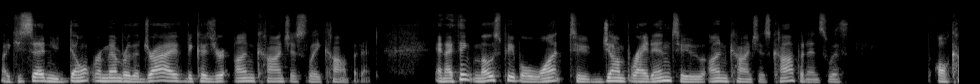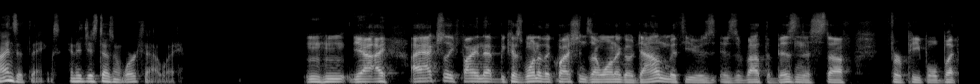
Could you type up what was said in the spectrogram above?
like you said and you don't remember the drive because you're unconsciously competent and I think most people want to jump right into unconscious competence with all kinds of things, and it just doesn't work that way. Mm-hmm. Yeah, I I actually find that because one of the questions I want to go down with you is is about the business stuff for people, but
